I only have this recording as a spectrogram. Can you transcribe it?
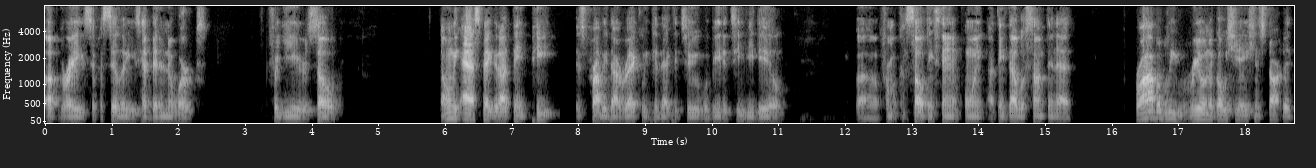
upgrades to facilities had been in the works for years. So the only aspect that I think Pete is probably directly connected to would be the TV deal. Uh, from a consulting standpoint, I think that was something that probably real negotiations started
